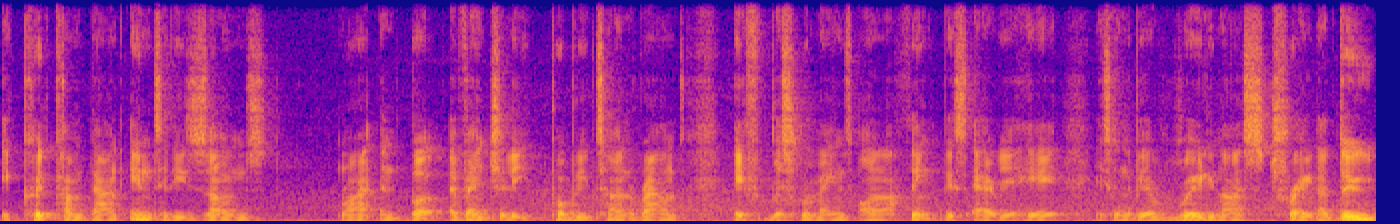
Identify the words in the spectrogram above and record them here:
it could come down into these zones right? And but eventually probably turn around if risk remains on. And i think this area here is going to be a really nice trade. I do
